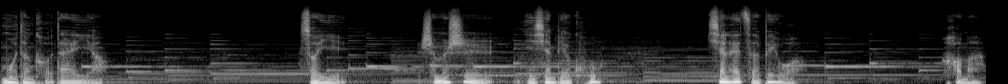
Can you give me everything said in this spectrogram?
目瞪口呆一样。所以，什么事你先别哭，先来责备我，好吗？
